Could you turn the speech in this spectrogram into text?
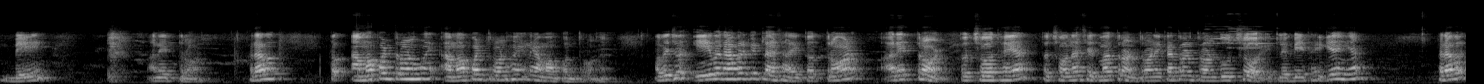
બે અને ત્રણ. બરાબર? તો આમાં પણ ત્રણ હોય, આમાં પણ ત્રણ હોય અને આમાં પણ ત્રણ હોય. હવે જો એ બરાબર કેટલા થાય, તો ત્રણ અને ત્રણ. તો છ થયા, તો છ ના છેદમાં ત્રણ. ત્રણ એકા ત્રણ ત્રણ દુ છ, એટલે બે થઈ ગયા અહીંયા. બરાબર?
